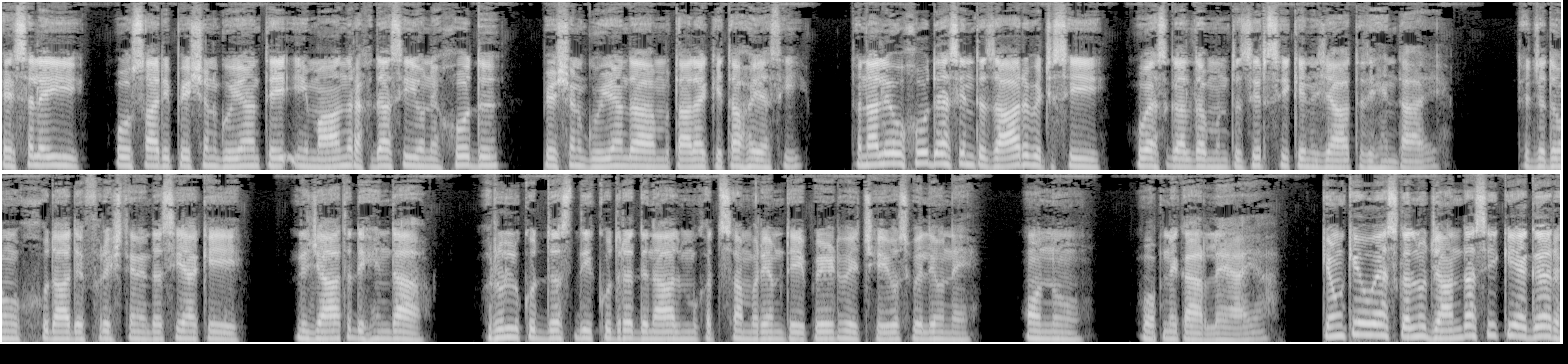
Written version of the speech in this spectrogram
ਇਸ ਲਈ ਉਹ ਸਾਰੀ ਪੇਸ਼ਨ ਗੋਇਆਂ ਤੇ ਈਮਾਨ ਰੱਖਦਾ ਸੀ, ਉਹਨੇ ਖੁਦ ਪੇਸ਼ਨ ਗੋਇਆਂ ਦਾ ਮਤਾਲਾ ਕੀਤਾ ਹੋਇਆ ਸੀ। ਤੇ ਨਾਲੇ ਉਹ ਖੁਦ ਇਸ ਇੰਤਜ਼ਾਰ ਵਿੱਚ ਸੀ, ਉਹ ਇਸ ਗੱਲ ਦਾ ਮੁੰਤਜ਼ਰ ਸੀ ਕਿ ਨਜਾਤ ਦੇਹਿੰਦਾ ਹੈ ਤੇ ਜਦੋਂ ਖੁਦਾ ਦੇ ਫਰਿਸ਼ਤੇ ਨੇ ਦੱਸਿਆ ਕਿ ਨਜਾਤ ਦੇਹਿੰਦਾ ਰੂਲ ਕੁਦਸ ਦੀ ਕੁਦਰਤ ਦੇ ਨਾਲ ਮੁਕੱਦਸਾ ਮਰੀਮ ਦੇ ਪੇਟ ਵਿੱਚ ਹੈ, ਉਸ ਵੇਲੇ ਉਹਨੇ ਉਹਨੂੰ ਉਹ ਆਪਣੇ ਘਰ ਲੈ ਆਇਆ। ਕਿਉਂਕਿ ਉਹ ਇਸ ਗੱਲ ਨੂੰ ਜਾਣਦਾ ਸੀ ਕਿ ਅਗਰ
